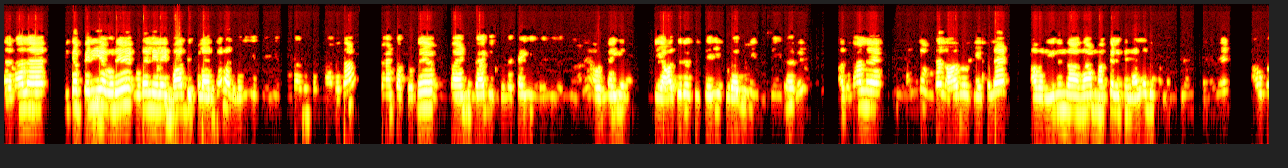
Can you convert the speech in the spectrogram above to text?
அதனால மிகப்பெரிய ஒரு உடல்நிலை பாதிப்புல இருக்காரு. அது வெளியே தெரியக்கூடாதுன்றதுனாலதான் பேண்ட போட்டு பேண்ட் பேக்கெட் கை வெளியே அவர் கையை அதிரது தெரியக்கூடாதுன்னு செய்யறாரு அதனால நல்ல உடல் ஆரோக்கியத்துல அவர் இருந்தாதான் மக்களுக்கு நல்லது பண்ண முடியும். அவங்க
